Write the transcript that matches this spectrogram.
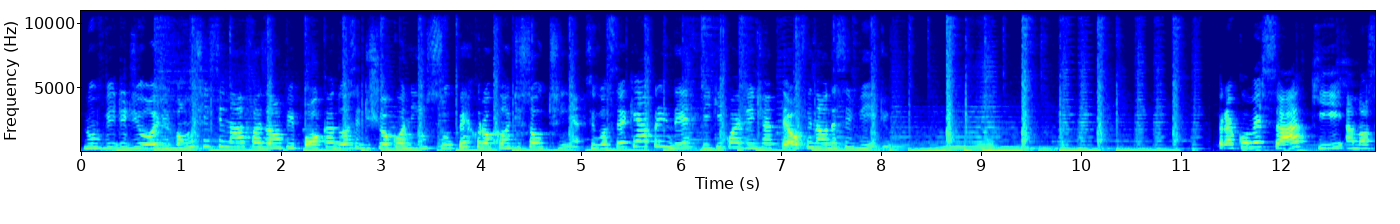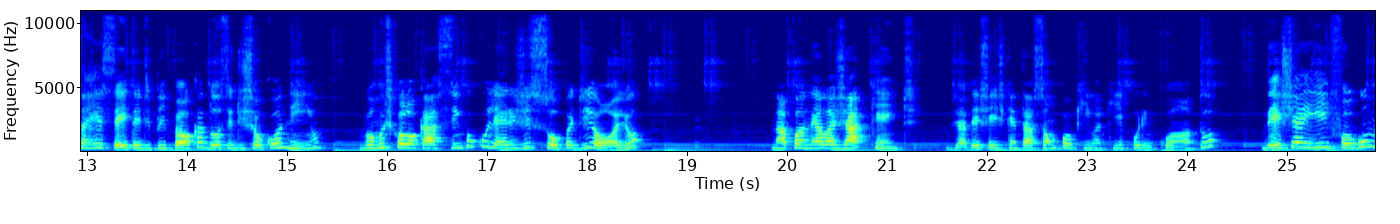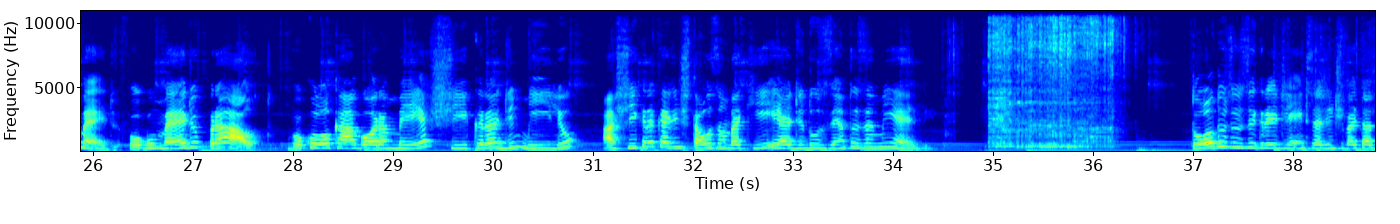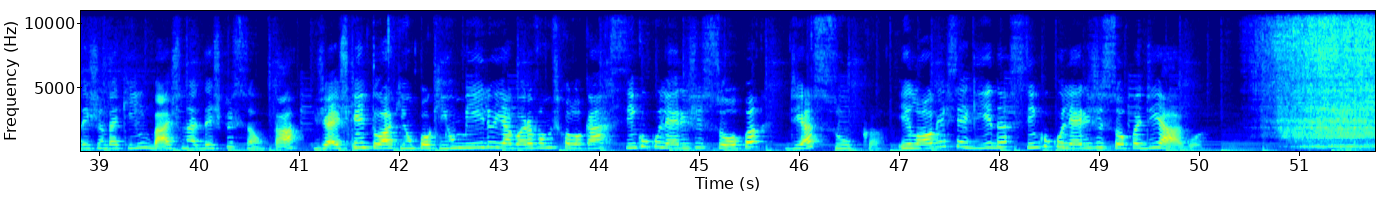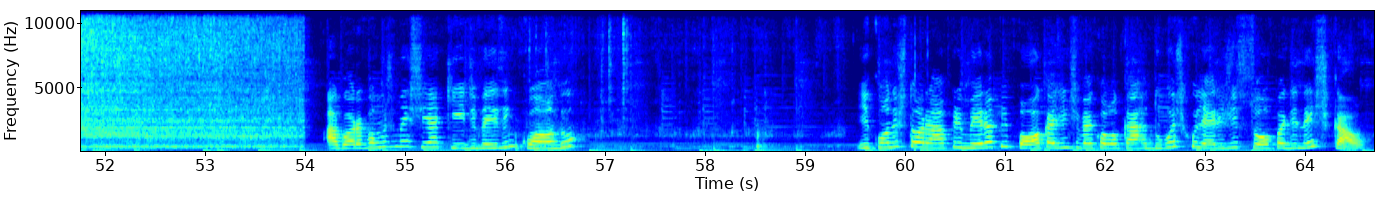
No vídeo de hoje vamos te ensinar a fazer uma pipoca doce de choconinho super crocante e soltinha. Se você quer aprender, fique com a gente até o final desse vídeo. Para começar aqui a nossa receita de pipoca doce de choconinho, vamos colocar 5 colheres de sopa de óleo na panela já quente. Já deixei esquentar só um pouquinho aqui por enquanto. Deixa aí em fogo médio, fogo médio para alto. Vou colocar agora meia xícara de milho. A xícara que a gente está usando aqui é a de 200 ml. Todos os ingredientes a gente vai estar tá deixando aqui embaixo na descrição, tá? Já esquentou aqui um pouquinho o milho e agora vamos colocar 5 colheres de sopa de açúcar. E logo em seguida, 5 colheres de sopa de água. Agora vamos mexer aqui de vez em quando. E quando estourar a primeira pipoca, a gente vai colocar duas colheres de sopa de Nescau.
